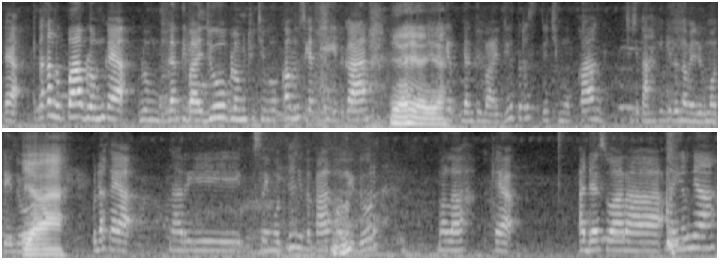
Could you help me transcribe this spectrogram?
kayak kita kan lupa belum kayak belum ganti baju, belum cuci muka, belum sikat gigi gitu kan. Iya, iya, iya. Ganti baju terus cuci muka, cuci kaki gitu namanya juga mau tidur Iya. udah kayak narik selimutnya gitu kan mau Mhm. tidur malah kayak ada suara airnya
